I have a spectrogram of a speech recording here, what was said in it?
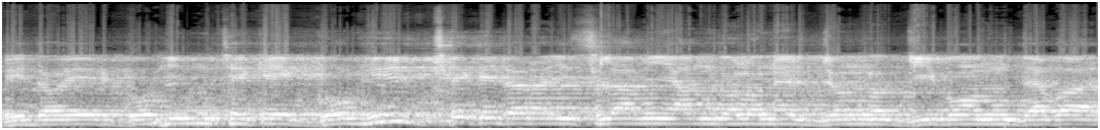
হৃদয়ের গহীন থেকে গভীর থেকে যারা ইসলামী আন্দোলনের জন্য জীবন দেবার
